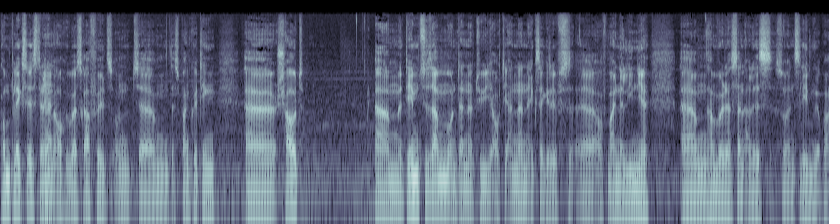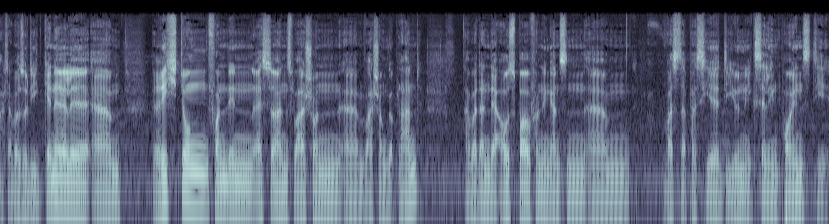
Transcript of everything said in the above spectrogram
Komplex ist, der ja. dann auch übers Raffles und ähm, das Banqueting äh, schaut. Ähm, mit dem zusammen und dann natürlich auch die anderen Executives äh, auf meiner Linie ähm, haben wir das dann alles so ins Leben gebracht. Aber so die generelle ähm, Richtung von den Restaurants war schon, äh, war schon geplant. Aber dann der Ausbau von den ganzen, ähm, was da passiert, die Unique Selling Points, die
